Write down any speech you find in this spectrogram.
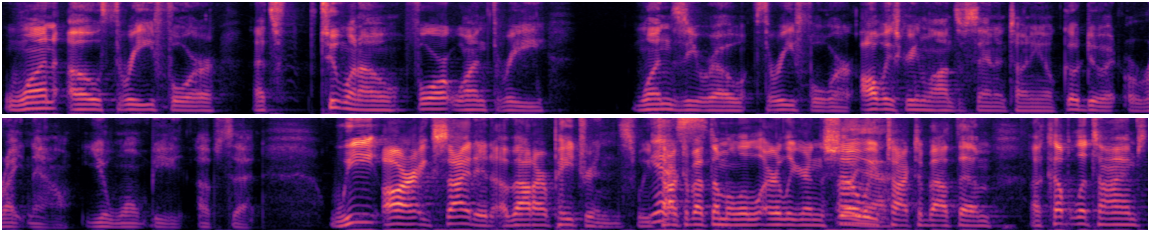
1034. That's 210 413 1034. Always Green Lawns of San Antonio. Go do it right now. You won't be upset. We are excited about our patrons. We Yes. talked about them a little earlier in the show. Oh, yeah. We've talked about them a couple of times.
